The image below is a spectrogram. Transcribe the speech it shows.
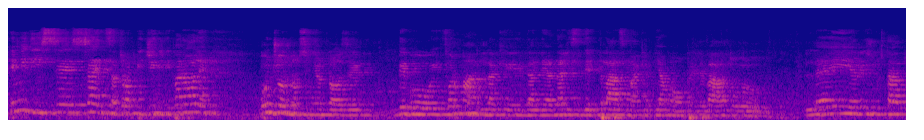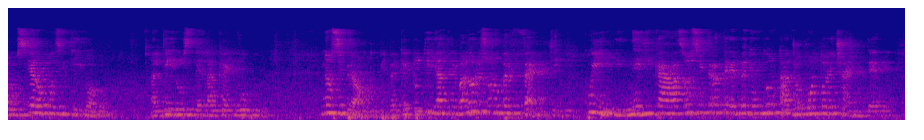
e mi disse senza troppi giri di parole Buongiorno signor Dose, devo informarla che dalle analisi del plasma che abbiamo prelevato lei è risultato sieropositivo al virus dell'HIV. Non si preoccupi perché tutti gli altri valori sono perfetti quindi nel caso si tratterebbe di un contagio molto recente.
